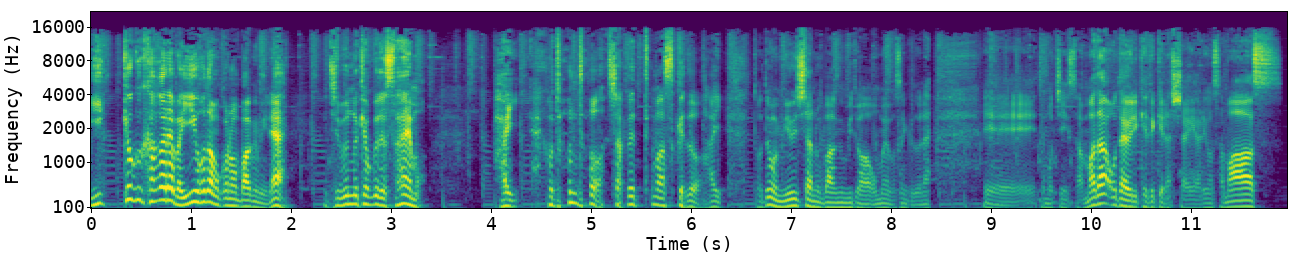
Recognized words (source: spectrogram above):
1曲かかればいいほども、この番組ね。自分の曲でさえも。はい。ほとんど 喋ってますけど、はい、とてもミュージシャンの番組とは思いませんけどね、えー、ともちんさんまだお便りけてきらっしゃいありがとうございます。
